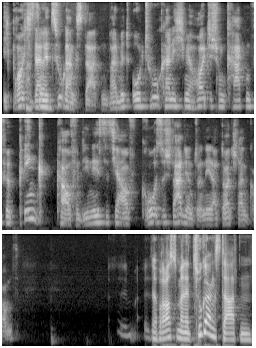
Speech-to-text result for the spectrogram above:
ich bräuchte Was deine denn? Zugangsdaten, weil mit O2 kann ich mir heute schon Karten für Pink kaufen, die nächstes Jahr auf große Stadiontournee nach Deutschland kommt. Da brauchst du meine Zugangsdaten.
